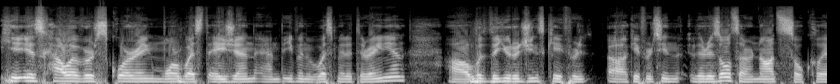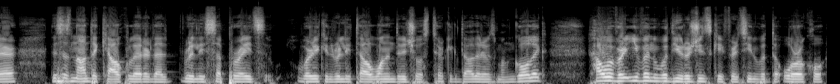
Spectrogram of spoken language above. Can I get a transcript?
he is, however, scoring more West Asian and even West Mediterranean. Uh, with the Eurogenes K13, uh, K13, the results are not so clear. This is not the calculator that really separates where you can really tell one individual is Turkic, the other is Mongolic. However, even with Eurogenes K13 with the Oracle,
